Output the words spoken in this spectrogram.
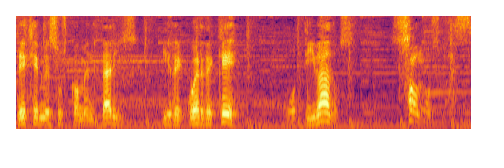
déjeme sus comentarios y recuerde que, motivados, somos más.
